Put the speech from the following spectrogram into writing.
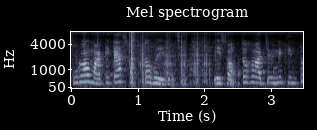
পুরো মাটিটা শক্ত হয়ে গেছে। এই শক্ত হওয়ার জন্য কিন্তু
